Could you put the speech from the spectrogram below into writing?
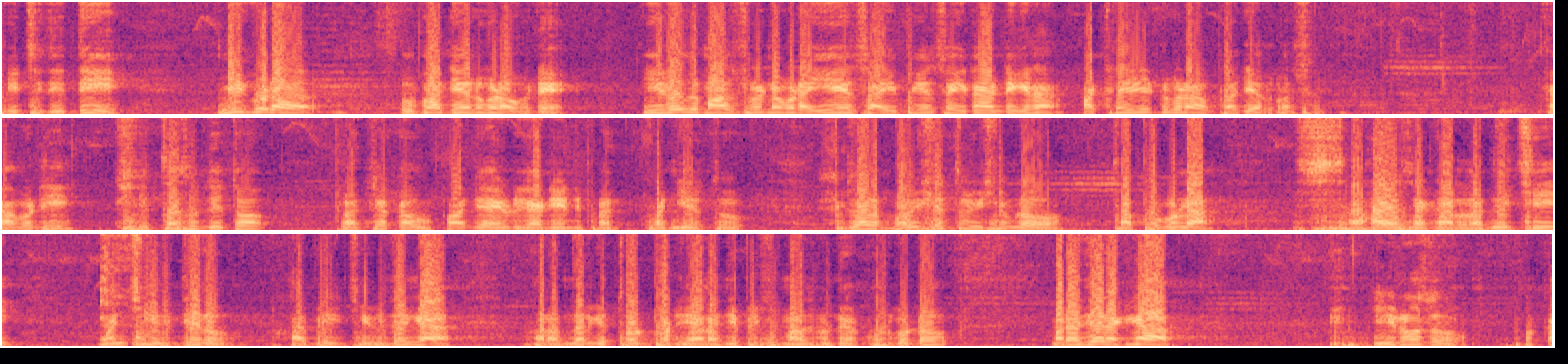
తీర్చిదిద్ది మీకు కూడా ఉపాధ్యాయులు కూడా ఒకటే. ఈరోజు మా స్టూడెంట్ కూడా ఐఏఎస్ ఐపీఎస్ అయినా అంటే కూడా ఆ క్రెడిట్ కూడా ఉపాధ్యాయులకు వస్తుంది. కాబట్టి చిత్తశుద్ధితో ప్రతి ఒక్క ఉపాధ్యాయుడు కానివ్వండి పనిచేస్తూ పిల్లల భవిష్యత్తు విషయంలో తప్పకుండా సహాయ సహకారాలు అందించి మంచి విద్యను అభ్యసించే విధంగా వారందరికీ తోడ్పాటు చేయాలని చెప్పేసి మనస్ఫూర్తిగా కోరుకుంటూ మరి అదే రకంగా ఈరోజు ఒక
